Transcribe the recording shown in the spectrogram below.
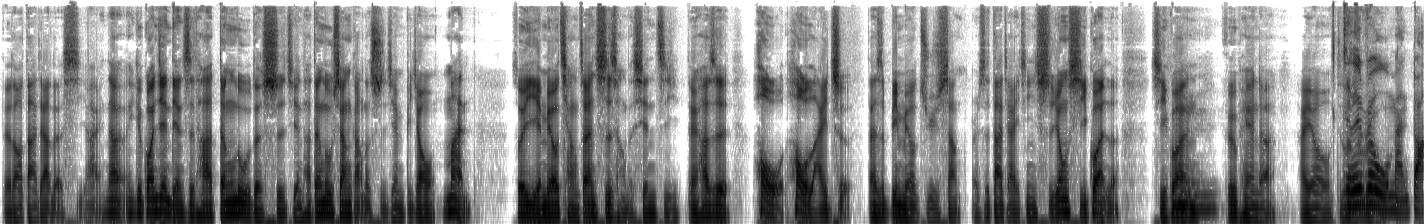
得到大家的喜爱。那一个关键点是它登陆的时间，它登陆香港的时间比较慢，所以也没有抢占市场的先机，等于它是后后来者，但是并没有居上，而是大家已经使用习惯了，习惯 Food Panda。还有 Deliveroo 蛮短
